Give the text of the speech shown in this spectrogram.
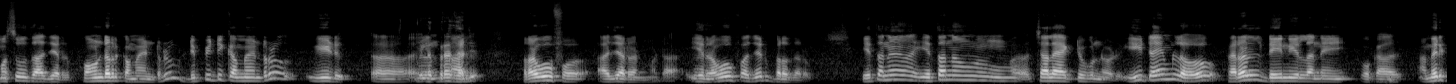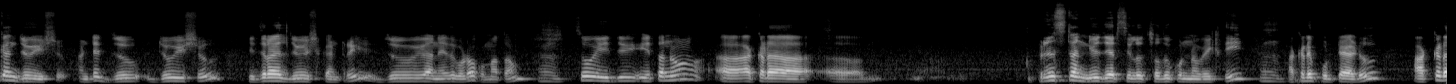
Masood Azhar founder commander deputy commander వీడు రవూఫ్ అజర్ అనమాట ఈ రవూఫ్ అజర్ బ్రదరు ఇతను ఇతను చాలా యాక్టివ్గా ఉన్నాడు. ఈ టైంలో పెరల్ డేనియల్ అనే ఒక అమెరికన్ జూయిష్ అంటే Jew Jewish Israel Jewish country Jew అనేది కూడా ఒక మతం. సో ఇది ఇతను అక్కడ ప్రిన్స్టన్ న్యూ జెర్సీలో చదువుకున్న వ్యక్తి అక్కడే పుట్టాడు. అక్కడ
